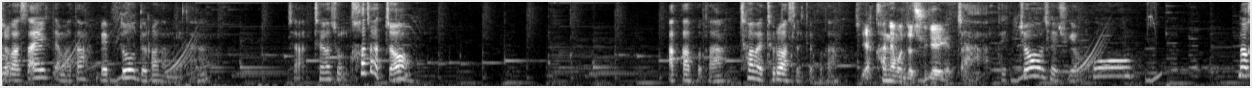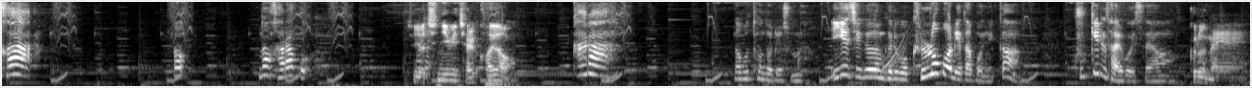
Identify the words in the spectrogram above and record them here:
점수가 쌓일 때마다 맵도 늘어납니다. 자, 제가 좀 커졌죠? 아까보다 처음에 들어왔을 때보다 약한 애 먼저 죽여야겠다. 자, 됐죠? 제 죽였고. 너 가! 너, 너 가라고. 저 여친님이 제일 커요. 가라! 너부터 노려주마. 이게 지금 그리고 글로벌이다 보니까 국기를 달고 있어요. 그러네.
